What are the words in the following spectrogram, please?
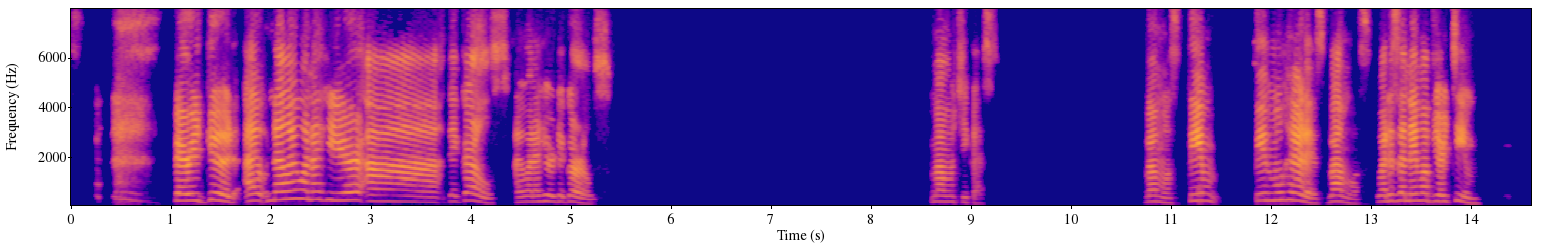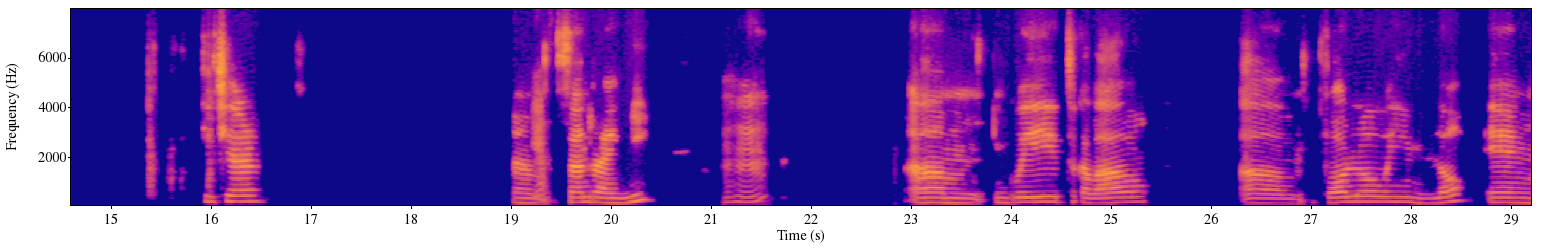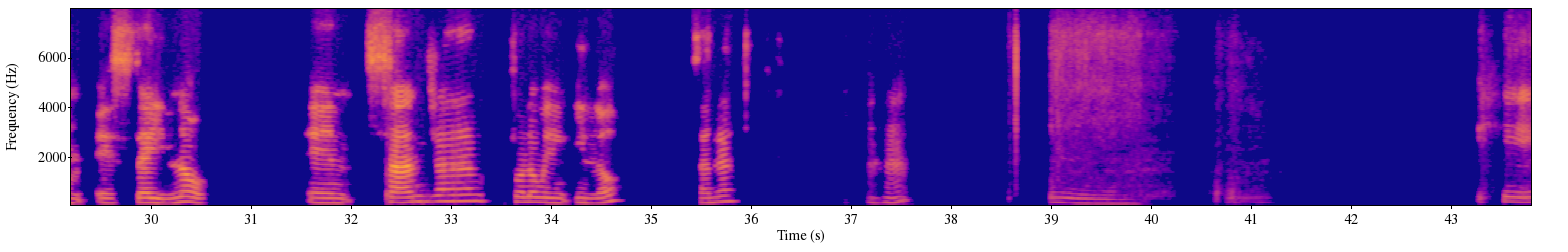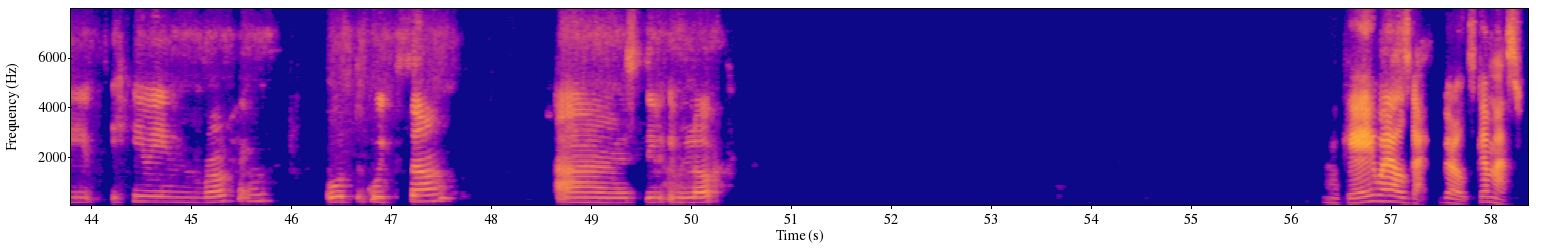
Very good. I, now I want to hear uh, the girls. I want to hear the girls. Vamos, chicas. Vamos, team, team mujeres, vamos. What is the name of your team? Teacher, um, Yes. Sandra and me, Mhm. Um, we talk about um, following law and staying law. And Sandra following in law. Sandra, Mhm. Mm. He he been broken out with some and still in love. Okay, what else, guys? Girls, ¿qué más?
